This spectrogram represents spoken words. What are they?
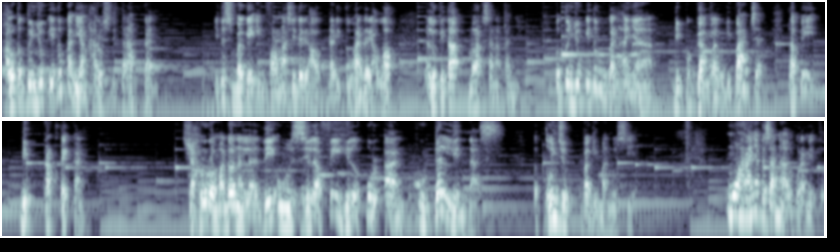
Kalau petunjuk itu kan yang harus diterapkan. Itu sebagai informasi dari dari Tuhan, dari Allah, lalu kita melaksanakannya. Petunjuk itu bukan hanya dipegang lalu dibaca, tapi dipraktekkan. Syahrul Ramadan alladzi unzila fihil Qur'an hudal linnas. Petunjuk bagi manusia. Muaranya ke sana Al-Qur'an itu.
